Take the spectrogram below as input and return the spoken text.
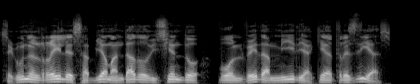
según el rey les había mandado diciendo, Volved a mí de aquí a tres días.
